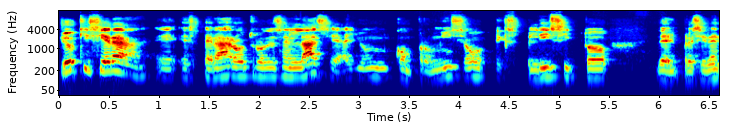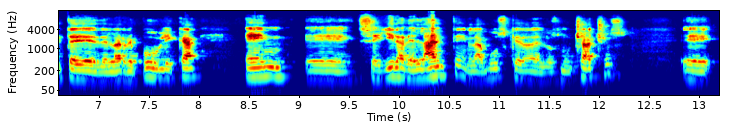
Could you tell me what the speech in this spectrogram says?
Yo quisiera eh, esperar otro desenlace. Hay un compromiso explícito del presidente de la República en eh, seguir adelante en la búsqueda de los muchachos. Eh,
